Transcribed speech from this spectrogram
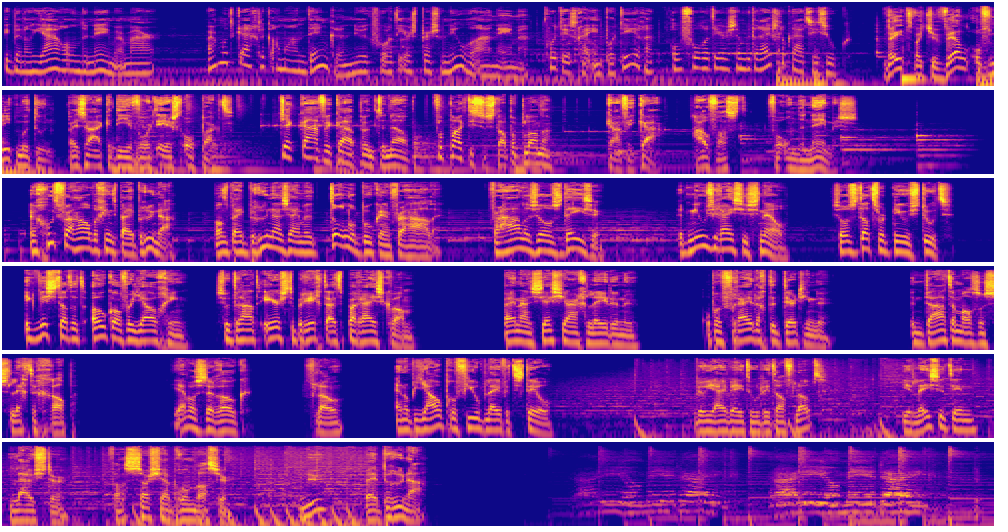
Ik ben al jaren ondernemer, maar waar moet ik eigenlijk allemaal aan denken nu ik voor het eerst personeel wil aannemen, voor het eerst ga importeren of voor het eerst een bedrijfslocatie zoek? Weet wat je wel of niet moet doen bij zaken die je voor het eerst oppakt. Check kvk.nl voor praktische stappenplannen. KVK, hou vast voor ondernemers. Een goed verhaal begint bij Bruna. Want bij Bruna zijn we dol op boeken en verhalen. Verhalen zoals deze. Het nieuws reist je snel, zoals dat soort nieuws doet. Ik wist dat het ook over jou ging, zodra het eerste bericht uit Parijs kwam. Bijna zes jaar geleden nu. Op een vrijdag de dertiende. Een datum als een slechte grap. Jij was er ook, Flo. En op jouw profiel bleef het stil. Wil jij weten hoe dit afloopt? Je leest het in Luister van Sascha Bronwasser. Nu bij Bruna. Radio Meerdijk, Radio Meerdijk, de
